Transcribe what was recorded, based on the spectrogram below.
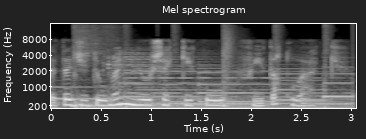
ستجد من يشكك في تقواك.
